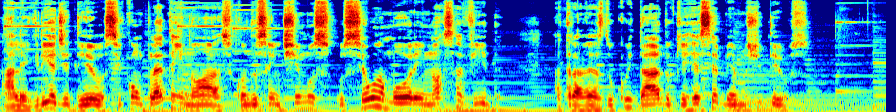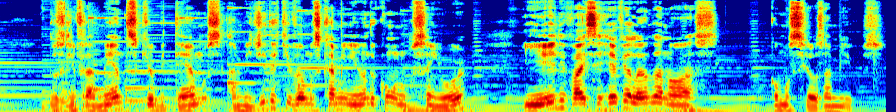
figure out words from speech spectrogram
A alegria de Deus se completa em nós quando sentimos o seu amor em nossa vida através do cuidado que recebemos de Deus, dos livramentos que obtemos à medida que vamos caminhando com o Senhor e Ele vai se revelando a nós como seus amigos.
